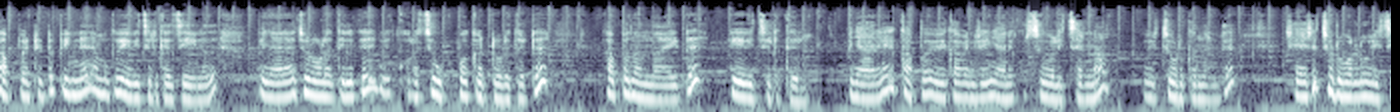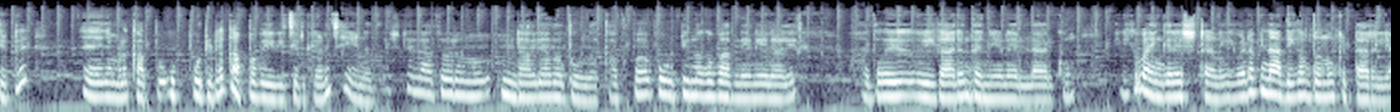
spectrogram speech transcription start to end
കപ്പിട്ടിട്ട് പിന്നെ നമുക്ക് വേവിച്ചെടുക്കുക ചെയ്യുന്നത്. അപ്പോൾ ഞാൻ ആ ചുടുവെള്ളത്തിലേക്ക് കുറച്ച് ഉപ്പൊക്കെ ഇട്ട് കൊടുത്തിട്ട് കപ്പ് നന്നായിട്ട് വേവിച്ചെടുക്കുകയാണ്. അപ്പോൾ ഞാൻ കപ്പ വേവിക്കാൻ വേണ്ടിയിട്ട് ഞാൻ കുറച്ച് വെളിച്ചെണ്ണ ഒഴിച്ചു കൊടുക്കുന്നുണ്ട്. ശേഷം ചുടുവെള്ളം ഒഴിച്ചിട്ട് നമ്മൾ കപ്പ ഉപ്പിട്ടിട്ട് കപ്പ വേവിച്ചെടുക്കുകയാണ് ചെയ്യുന്നത്. ഇഷ്ടമില്ലാത്തവരൊന്നും ഉണ്ടാവില്ല എന്നാണ് തോന്നുന്നത്. കപ്പ പൊട്ടി എന്നൊക്കെ പറഞ്ഞു കഴിഞ്ഞാൽ അതൊരു വികാരം തന്നെയാണ് എല്ലാവർക്കും. എനിക്ക് ഭയങ്കര ഇഷ്ടമാണ്. ഇവിടെ പിന്നെ അധികം ഇതൊന്നും കിട്ടാറില്ല.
